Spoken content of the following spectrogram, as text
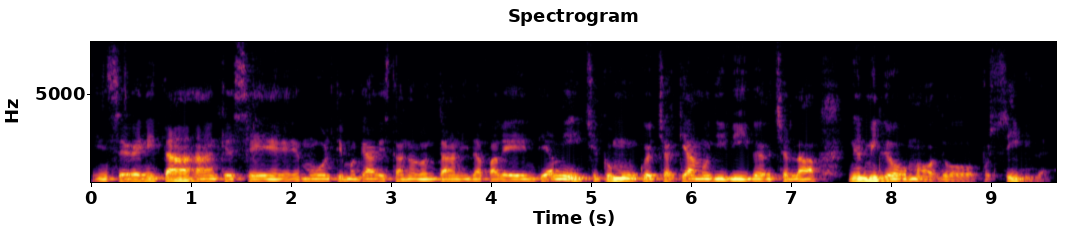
in serenità, anche se molti magari stanno lontani da parenti e amici, comunque cerchiamo di vivercela nel miglior modo possibile.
